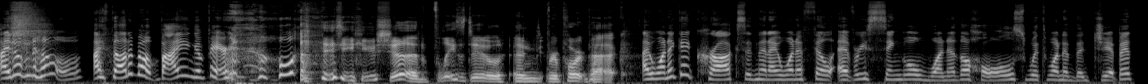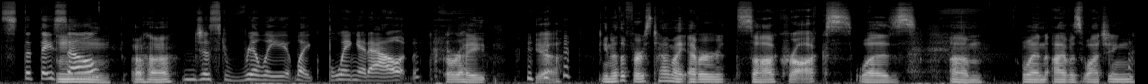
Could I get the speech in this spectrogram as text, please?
I don't know. I thought about buying a pair though. you should? Please do and report back. I want to get Crocs and then I want to fill every single one of the holes with one of the Jibbitz that they sell. Uh huh. Just really like bling it out. Right. Yeah. you know, the first time I ever saw Crocs was um, when I was watching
